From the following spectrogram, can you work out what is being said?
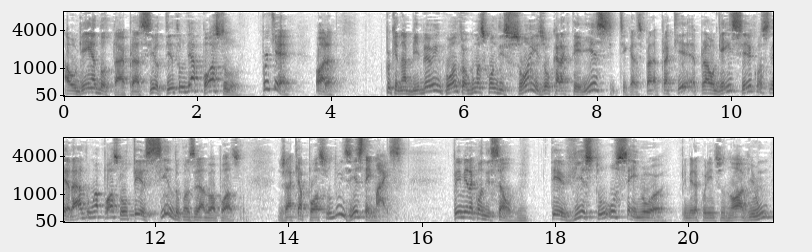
alguém adotar para si o título de apóstolo. Por quê? Ora, porque na Bíblia eu encontro algumas condições ou características para alguém ser considerado um apóstolo, ou ter sido considerado um apóstolo, já que apóstolos não existem mais. Primeira condição, ter visto o Senhor, 1 Coríntios 9, 1,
